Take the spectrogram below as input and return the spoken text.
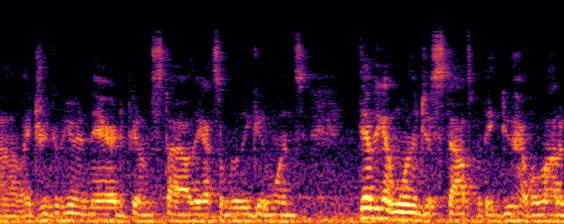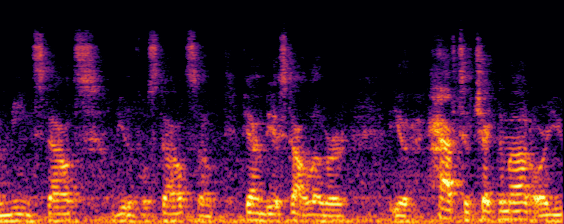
Um, I drink them here and there, depending on the style. They got some really good ones. Definitely got more than just stouts, but they do have a lot of mean stouts, beautiful stouts. So if you happen to be a stout lover, you have to check them out or you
